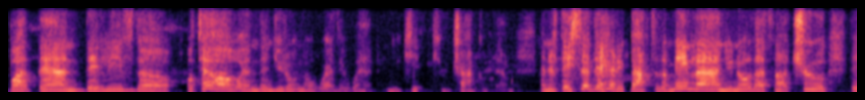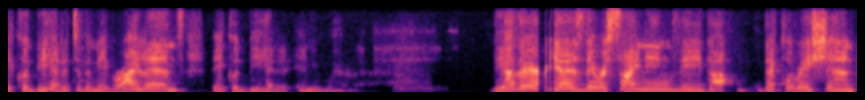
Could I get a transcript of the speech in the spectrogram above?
but then they leave the hotel and then you don't know where they went and you keep, keep track of them. And if they said they're heading back to the mainland, you know that's not true. They could be headed to the neighbor islands, they could be headed anywhere. The other area is they were signing the declaration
